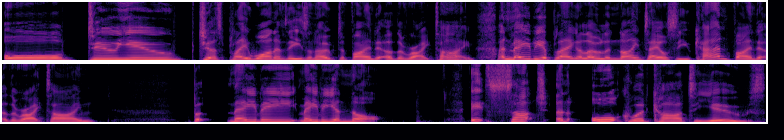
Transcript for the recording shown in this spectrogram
Or do you just play one of these and hope to find it at the right time? And maybe you're playing a Alolan Ninetales so you can find it at the right time, maybe maybe you're not. It's such an awkward card to use.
